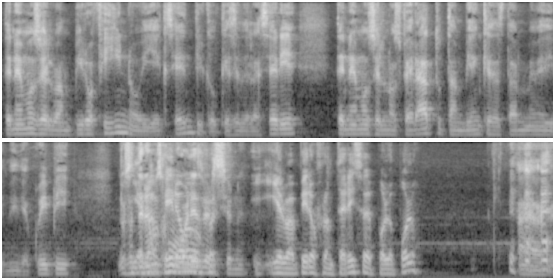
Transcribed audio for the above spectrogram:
Tenemos el vampiro fino y excéntrico, que es el de la serie. Tenemos el Nosferatu también, que es hasta medio, medio creepy. O sea, tenemos como varias versiones. Y el vampiro fronterizo de Polo Polo. Ah,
